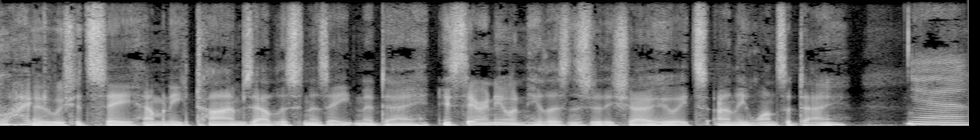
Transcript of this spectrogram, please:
like, Maybe we should see how many times our listeners eat in a day. Is there anyone who listens to the show who eats only once a day? yeah.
